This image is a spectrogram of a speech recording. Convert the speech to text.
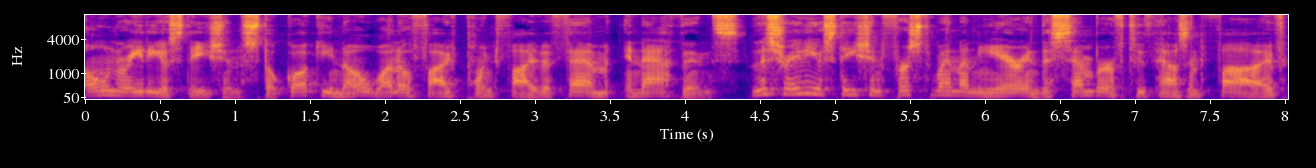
own radio station, Sto Kokkino 105.5 FM in Athens. This radio station station first went on the air in December of 2005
